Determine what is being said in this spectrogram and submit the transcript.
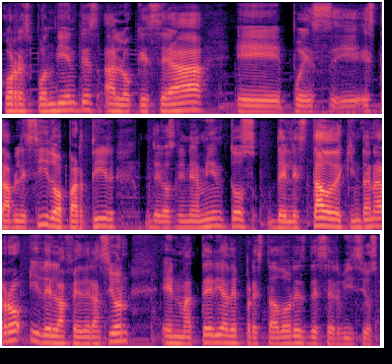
correspondientes a lo que se ha eh, pues eh, establecido a partir de los lineamientos del estado de Quintana Roo y de la federación en materia de prestadores de servicios.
